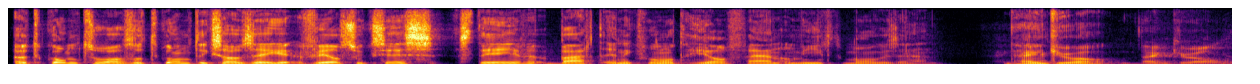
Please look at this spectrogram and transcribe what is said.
Het komt zoals het komt. Ik zou zeggen, veel succes, Steven, Bart. En ik vond het heel fijn om hier te mogen zijn. Dankjewel. Dankjewel.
